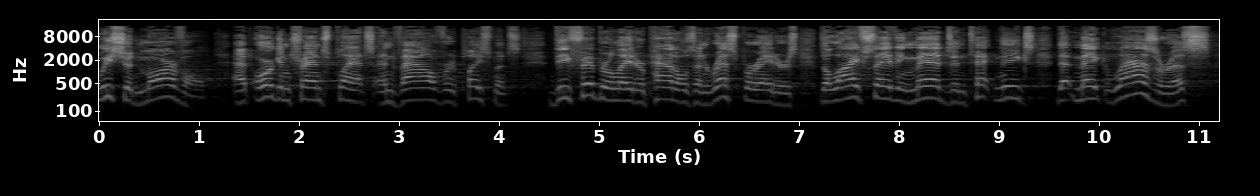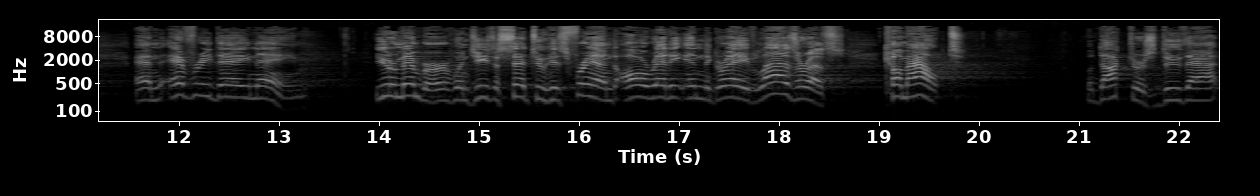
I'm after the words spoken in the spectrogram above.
We should marvel at organ transplants and valve replacements, defibrillator paddles and respirators, the life saving meds and techniques that make Lazarus an everyday name. You remember when Jesus said to his friend already in the grave, Lazarus, come out. Well, doctors do that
